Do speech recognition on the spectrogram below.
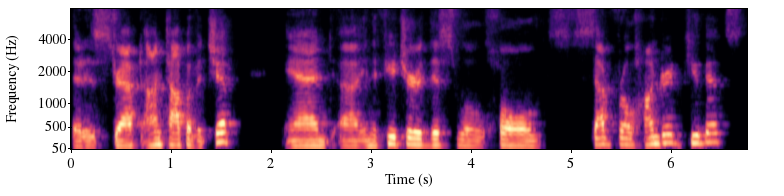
that is strapped on top of a chip. And uh, in the future, this will hold several hundred qubits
